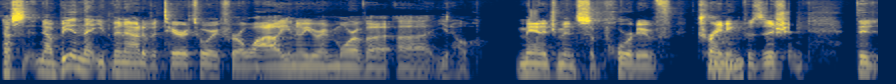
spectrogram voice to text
Now, now, being that you've been out of a territory for a while, you know, you're in more of a, uh, you know, management supportive training mm-hmm. position. Did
